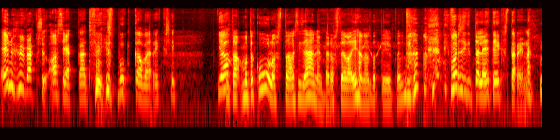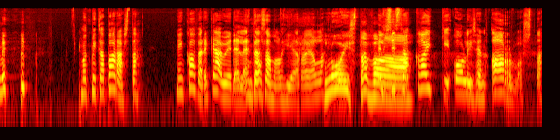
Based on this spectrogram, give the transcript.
en hyväksy asiakkaat Facebook-kaveriksi. Ja Tota, mutta kuulostaa siis äänen perusteella ihanalta tyypiltä. varsinkin tälleen tekstarina. Mutta mikä parasta, niin kaveri käy edelleen tällä samalla hierojalla. Loistavaa. Eli siis tämä kaikki oli sen arvosta.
